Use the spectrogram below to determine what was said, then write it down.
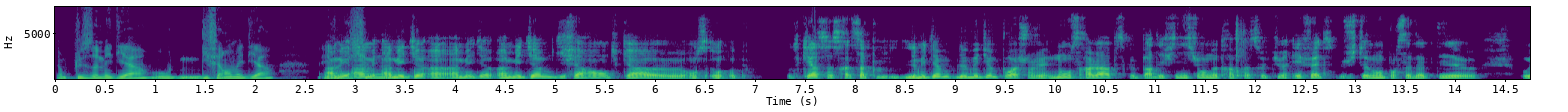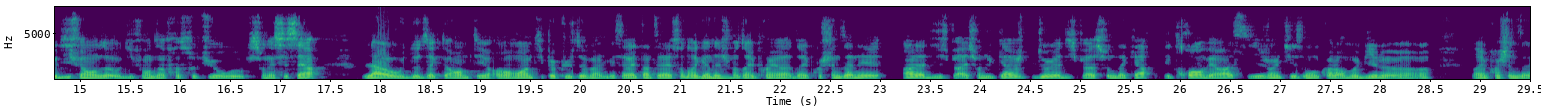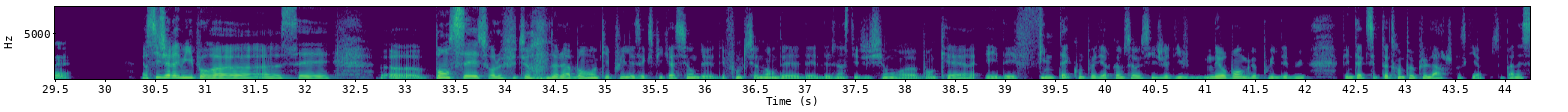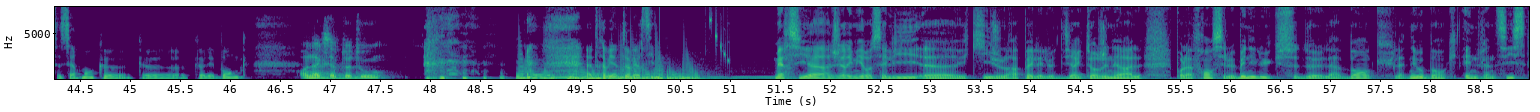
Donc plus de médias ou différents médias? Un, un, un, médium, un, médium, un médium différent, en tout cas, on, en tout cas, ce sera, ça, le médium, le médium pourra changer. Nous, on sera là parce que par définition, notre infrastructure est faite justement pour s'adapter euh, aux différentes, aux différentes infrastructures qui sont nécessaires. Là où d'autres acteurs auront un petit peu plus de mal. Mais ça va être intéressant de regarder, mhm. je pense, dans les, premières, dans les prochaines années, un, la disparition du cash, deux, la disparition de la carte, et trois, on verra si les gens utiliseront encore leur mobile euh, dans les prochaines années. Merci Jérémy pour euh, euh, ces euh, pensées sur le futur de la banque et puis les explications des, des fonctionnements des, des, des institutions euh, bancaires et des fintech, on peut dire comme ça aussi. J'ai dit néobanque depuis le début. Fintech, c'est peut-être un peu plus large parce qu'il c'est pas nécessairement que, que, que, les banques. On accepte tout. à très bientôt, merci. Merci à Jérémy Rosselli, euh, qui, je le rappelle, est le directeur général pour la France et le Benelux de la banque, la néobanque N26.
